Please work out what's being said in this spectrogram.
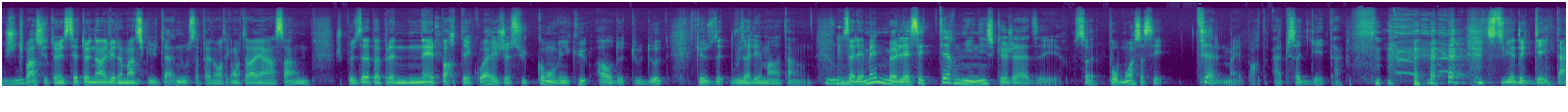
Je pense que c'est un, environnement sécuritaire. Nous, ça fait longtemps qu'on travaille ensemble. Je peux dire à peu près n'importe quoi et je suis convaincu, hors de tout doute, que vous, vous allez m'entendre. Vous allez même me laisser terminer ce que j'ai à dire. Ça, pour moi, ça, c'est tellement important. Appelle ça de Gaétan. tu te souviens de Gaétan?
